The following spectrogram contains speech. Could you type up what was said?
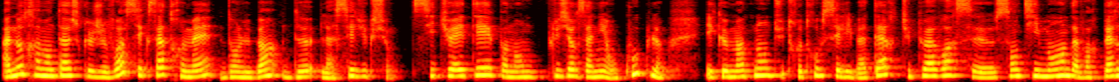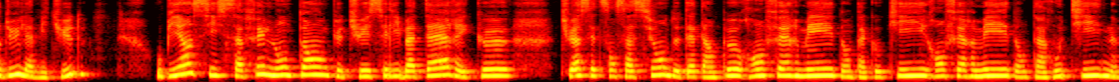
Un autre avantage que je vois, c'est que ça te remet dans le bain de la séduction. Si tu as été pendant plusieurs années en couple et que maintenant tu te retrouves célibataire, tu peux avoir ce sentiment d'avoir perdu l'habitude. Ou bien si ça fait longtemps que tu es célibataire et que tu as cette sensation de t'être un peu renfermé dans ta coquille, renfermé dans ta routine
